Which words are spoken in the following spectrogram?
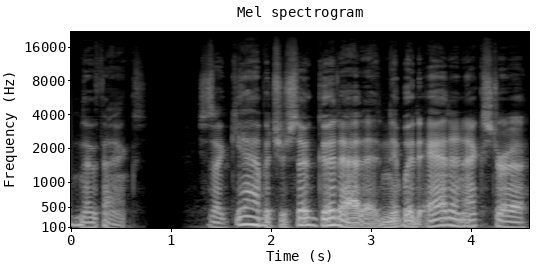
no thanks. She's like, yeah, but you're so good at it, and it would add an extra,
